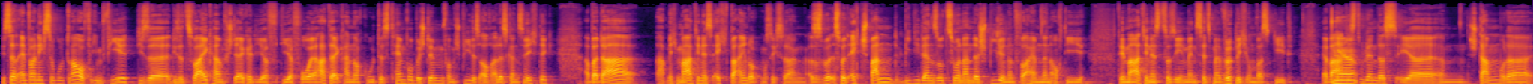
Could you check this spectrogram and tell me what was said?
ist halt einfach nicht so gut drauf. Ihm fehlt diese, diese Zweikampfstärke, die er, die er vorher hatte. Er kann noch gut das Tempo bestimmen vom Spiel, ist auch alles ganz wichtig. Aber da hat mich Martinez echt beeindruckt, muss ich sagen. Also es wird, es wird echt spannend, wie die dann so zueinander spielen und vor allem dann auch die, den Martinez zu sehen, wenn es jetzt mal wirklich um was geht. Erwartest ja. du denn, dass er ähm, Stamm oder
